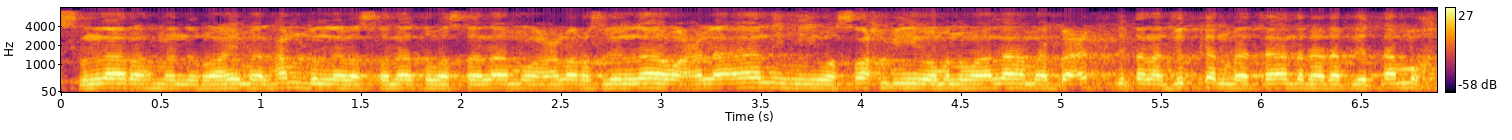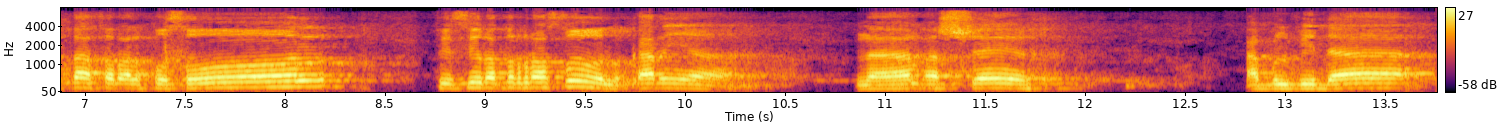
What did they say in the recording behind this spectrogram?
Bismillahirrahmanirrahim. Alhamdulillah wassalatu wassalamu ala Rasulillah wa ala alihi wa sahbihi wa man wala ma ba'd. Kita lanjutkan bacaan terhadap kitab Mukhtasar Al-Fusul fi Siratul Rasul karya Naam Asy-Syaikh Abdul Fida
